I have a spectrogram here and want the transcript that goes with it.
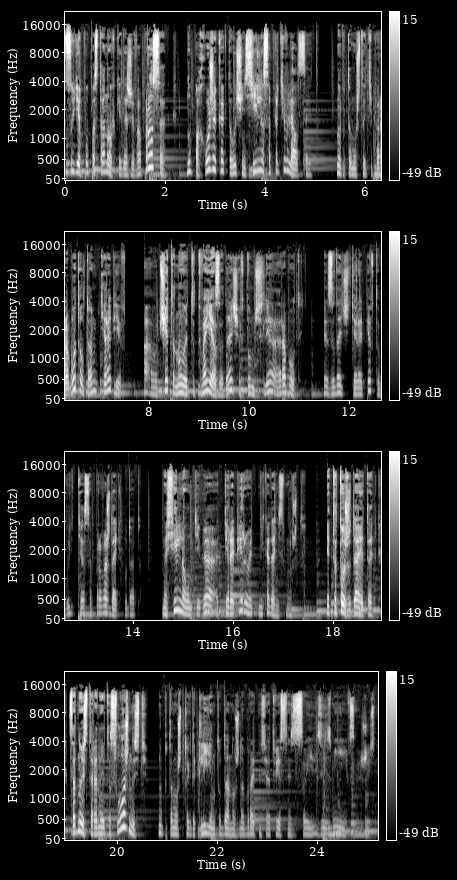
Судя по постановке даже вопроса, ну, похоже, как-то очень сильно сопротивлялся этому. Ну, потому что, типа, работал там терапевт. А вообще-то, ну, это твоя задача, в том числе, работать. Задача терапевта будет тебя сопровождать куда-то. Насильно он тебя оттерапировать никогда не сможет. Это тоже, да, это, с одной стороны, это сложность, ну, потому что тогда клиенту, да, нужно брать на себя ответственность за, свои, за изменения в своей жизни.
